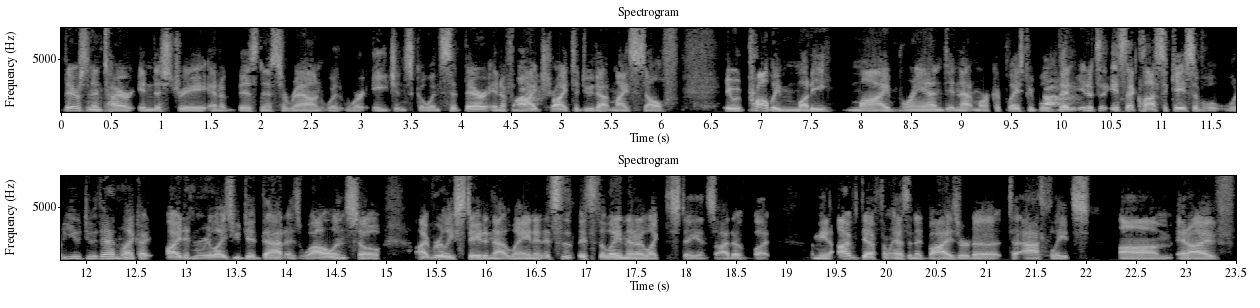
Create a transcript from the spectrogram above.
there's an entire industry and a business around where, where agents go and sit there. And if wow. I tried to do that myself, it would probably muddy my brand in that marketplace. People wow. then you know, it's, it's that classic case of, well, what do you do then? Like, I, I didn't realize you did that as well. And so I've really stayed in that lane and it's the, it's the lane that I like to stay inside of. But I mean, I've definitely, as an advisor to, to athletes, um, and I've,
